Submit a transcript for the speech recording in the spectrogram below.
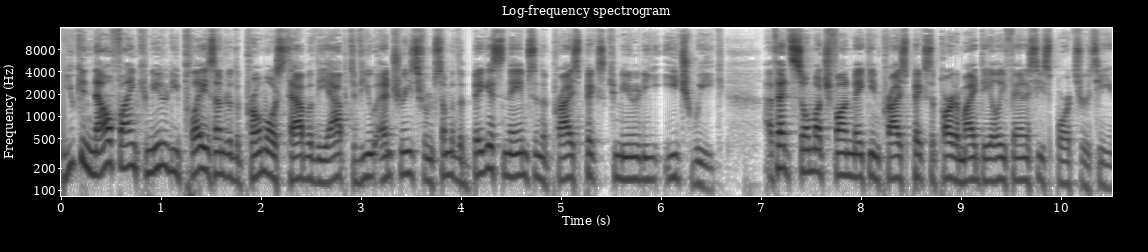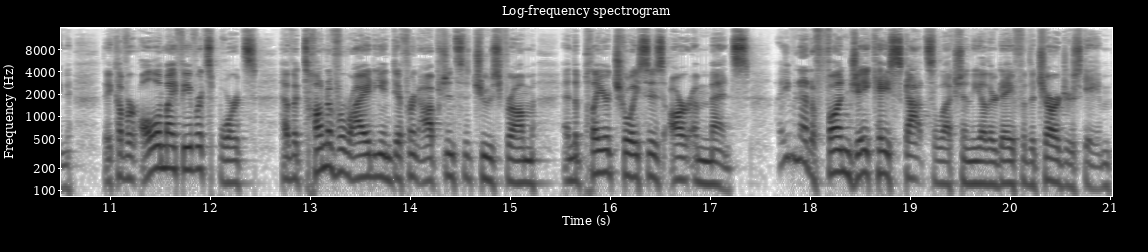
You can now find community plays under the promos tab of the app to view entries from some of the biggest names in the Prize Picks community each week. I've had so much fun making prize picks a part of my daily fantasy sports routine. They cover all of my favorite sports, have a ton of variety and different options to choose from, and the player choices are immense. I even had a fun J.K. Scott selection the other day for the Chargers game.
